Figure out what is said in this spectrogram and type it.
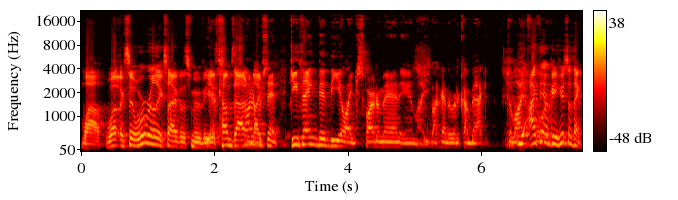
Wow. Well, so we're really excited for this movie. it comes out in like 100%. Do you think that the like Spider Man and like Black Panther are going to come back to life? Yeah, I think okay. Here's the thing.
